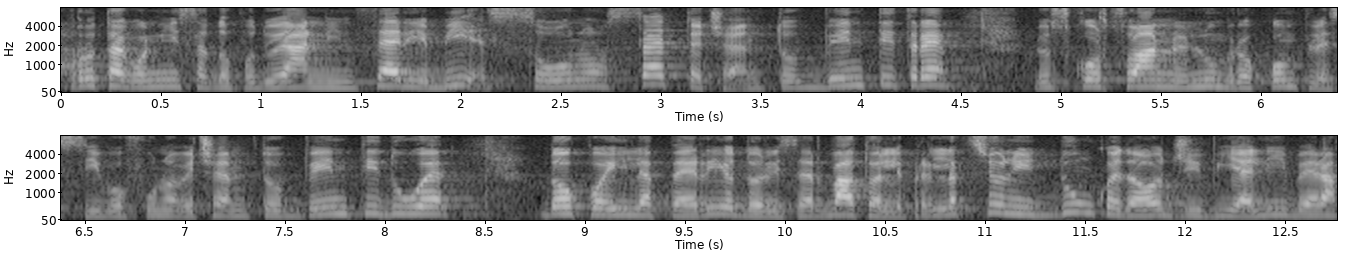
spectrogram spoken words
protagonista dopo due anni in Serie B sono 723. Lo scorso anno il numero complessivo fu 922. Dopo il periodo riservato alle prelazioni, dunque da oggi via libera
